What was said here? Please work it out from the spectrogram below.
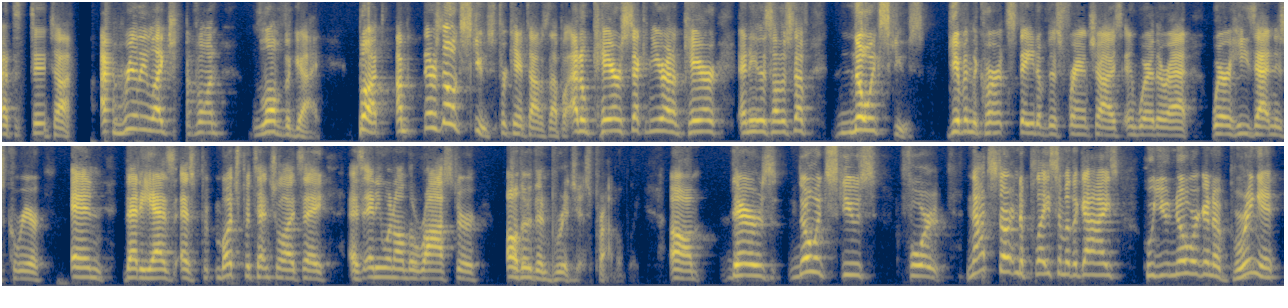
at the same time. I really like Jacque Vaughn, love the guy. But I'm, there's no excuse for Cam Thomas not playing. I don't care second year. I don't care any of this other stuff. No excuse given the current state of this franchise and where they're at, where he's at in his career, and that he has as much potential, I'd say, as anyone on the roster other than Bridges, probably. Um, there's no excuse for not starting to play some of the guys who you know are going to bring it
